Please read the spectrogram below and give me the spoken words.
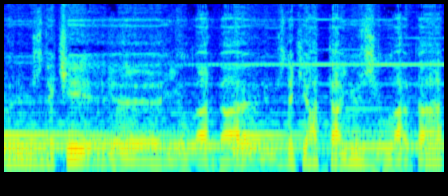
önümüzdeki e, yıllarda, önümüzdeki hatta yüz yıllarda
